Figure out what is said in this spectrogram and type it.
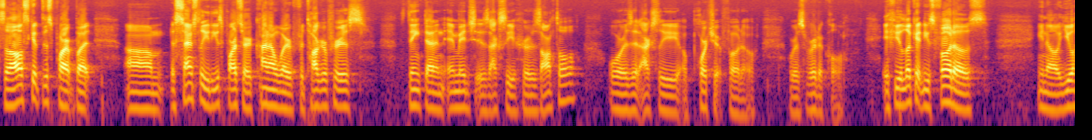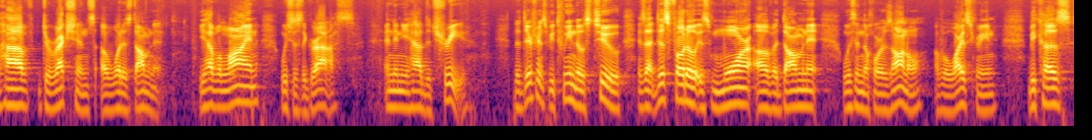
so I'll skip this part, but um, essentially these parts are kind of where photographers think that an image is actually horizontal or is it actually a portrait photo where it's vertical. If you look at these photos, you know, you'll have directions of what is dominant. You have a line, which is the grass, and then you have the tree. The difference between those two is that this photo is more of a dominant within the horizontal of a widescreen because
